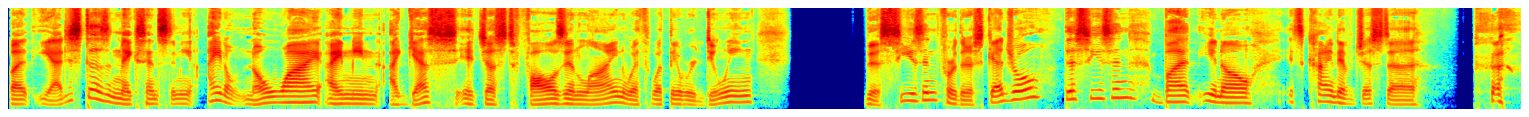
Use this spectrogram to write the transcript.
But yeah, it just doesn't make sense to me. I don't know why. I mean, I guess it just falls in line with what they were doing this season for their schedule this season. But you know, it's kind of just a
